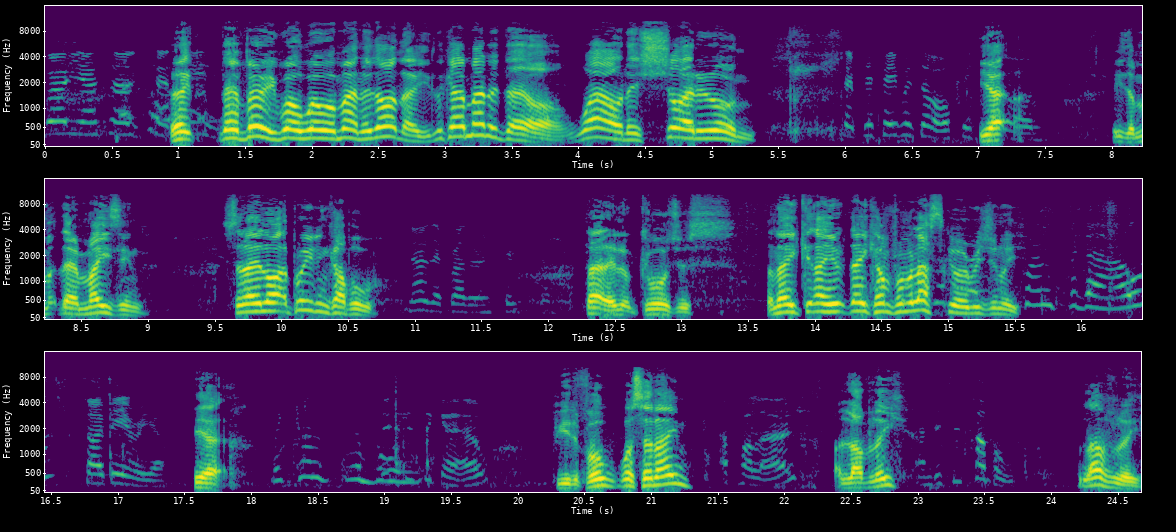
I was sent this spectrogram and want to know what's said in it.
Well, yeah, so They, they're very well well mannered, aren't they? Look how mannered they are. Wow, they're shining on. except if he was off, Yeah. He's am- they're amazing. So they like a breeding couple. No, they're brother and sister. That they look gorgeous. And they, they they come from Alaska originally. Which one's the girl? Siberia. Yeah, Which one's the boy? This is the girl, beautiful. What's her name? Apollo, uh, Lovely, and this is Hubble. lovely.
